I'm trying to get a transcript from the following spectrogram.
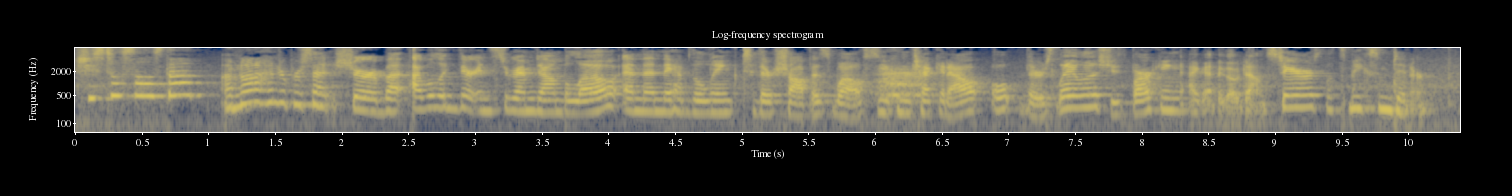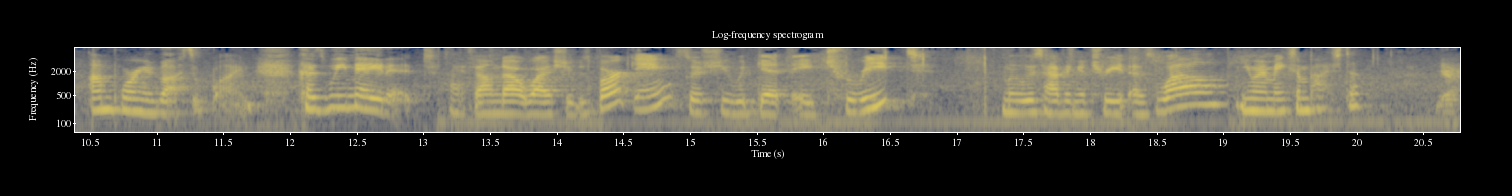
she still sells them? I'm not 100% sure, but I will link their Instagram down below and then they have the link to their shop as well. So you can check it out. Oh, there's Layla, she's barking. I gotta go downstairs. Let's make some dinner. I'm pouring a glass of wine because we made it. I found out why she was barking, so she would get a treat. Moo is having a treat as well. You wanna make some pasta? Yeah.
